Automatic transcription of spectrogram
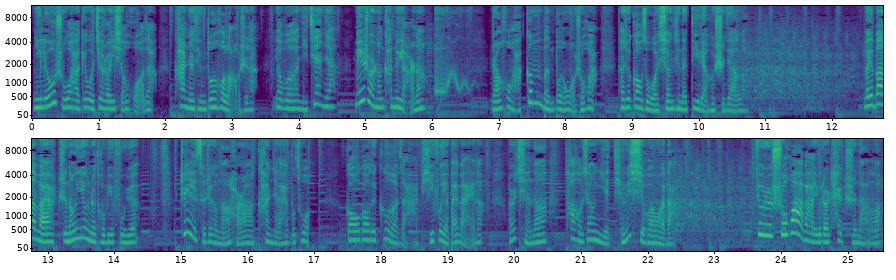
你刘叔啊，给我介绍一小伙子，看着挺敦厚老实的，要不你见见，没准能看对眼呢。”然后啊，根本不等我说话，他就告诉我相亲的地点和时间了。没办法呀，只能硬着头皮赴约。这次这个男孩啊，看起来还不错，高高的个子啊，皮肤也白白的，而且呢，他好像也挺喜欢我的，就是说话吧，有点太直男了。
